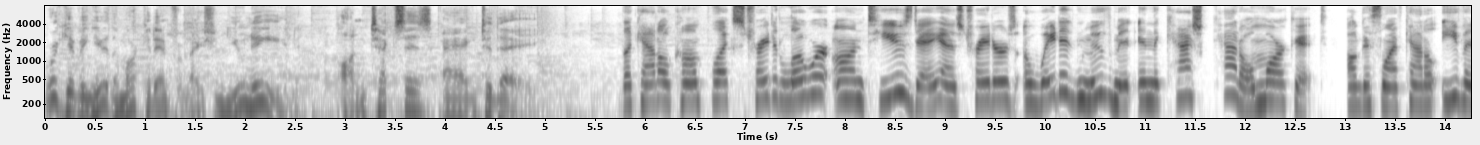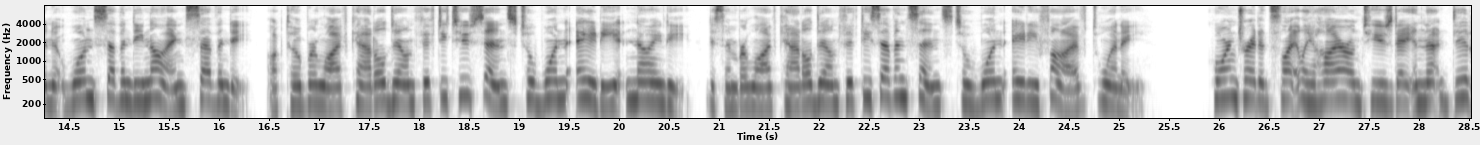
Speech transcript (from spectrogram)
We're giving you the market information you need on Texas Ag Today. The cattle complex traded lower on Tuesday as traders awaited movement in the cash cattle market. August live cattle even at 179.70. October live cattle down 52 cents to 180.90. December live cattle down 57 cents to 185.20. Corn traded slightly higher on Tuesday, and that did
